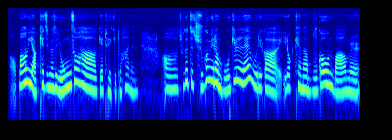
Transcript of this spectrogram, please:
어, 마음이 약해지면서 용서하게 되기도 하는. 어, 도대체 죽음이란 뭐길래 우리가 이렇게나 무거운 마음을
